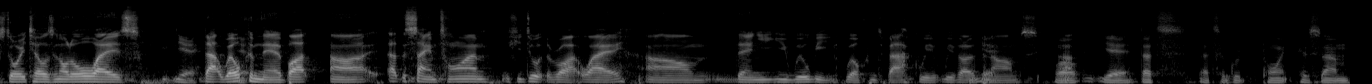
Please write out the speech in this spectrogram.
storytellers are not always Yeah, that welcome there. But uh, at the same time, if you do it the right way, um, then you, you will be welcomed back with, with open Yeah. arms. Well, yeah, that's that's a good point because um,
